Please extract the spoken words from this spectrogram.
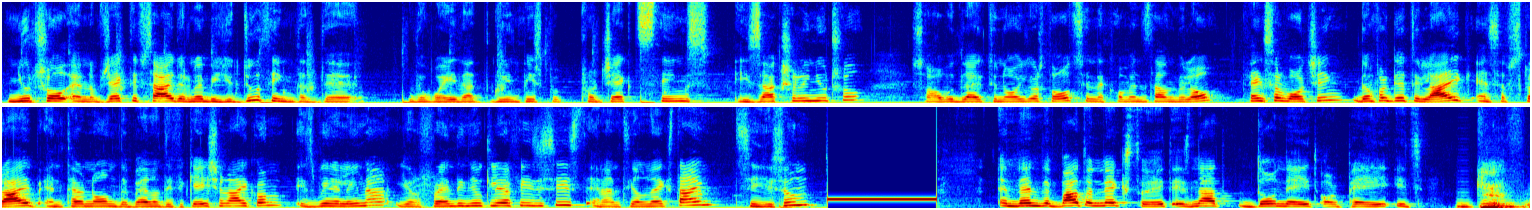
neutral and objective side or maybe you do think that the, the way that Greenpeace projects things is actually neutral. So I would like to know your thoughts in the comments down below. Thanks for watching. Don't forget to like and subscribe and turn on the bell notification icon. It's been Elina, your friendly nuclear physicist, and until next time, see you soon. And then the button next to it is not donate or pay, it's give.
